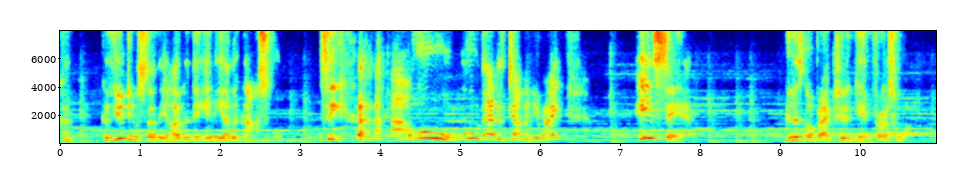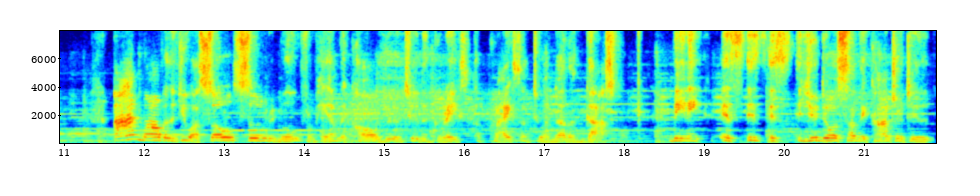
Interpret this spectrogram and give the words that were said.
because you do something other than any other gospel. See, ooh, ooh, that is telling you, right? He said, and let's go back to it again, verse 1. I marvel that you are so soon removed from him that called you into the grace of Christ unto another gospel. Meaning, it's, it's, it's you're doing something contrary to,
